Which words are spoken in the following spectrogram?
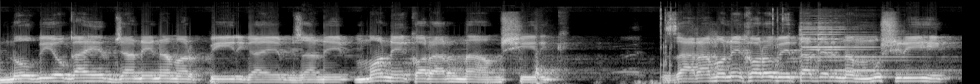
নবীও গায়েব জানেন আমার পীর গায়েব জানে। মনে করার নাম শির্ক। যারা মনে করবে তাদের নাম মুশরিক।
